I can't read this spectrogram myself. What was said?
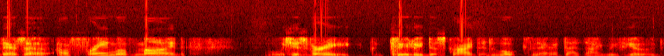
there's a, a frame of mind which is very clearly described in the book there that I reviewed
